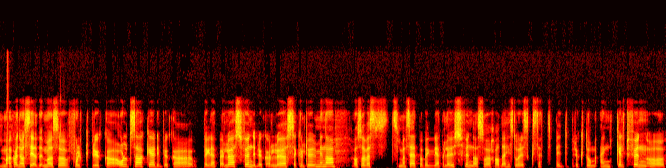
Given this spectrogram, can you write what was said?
man kan jo si altså, Folk bruker oldsaker, de bruker begrepet løsfunn, de bruker løse kulturminner. Også hvis man ser på begrepet løsfunn, da, så har det historisk sett blitt brukt om enkeltfunn. Og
